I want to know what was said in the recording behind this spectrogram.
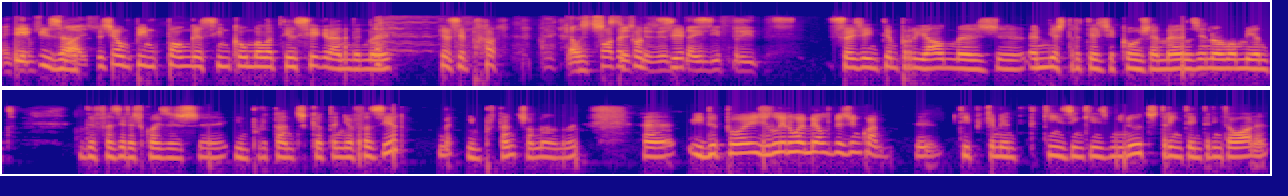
em termos Exato, pessoais. mas é um ping-pong assim com uma latência grande, não é? Quer dizer, pode, Aquelas discussões pode acontecer que a gente tem diferido. Seja em tempo real, mas uh, a minha estratégia com os e-mails é normalmente de fazer as coisas uh, importantes que eu tenho a fazer, bem, importantes ou não, não é? Uh, e depois ler o e-mail de vez em quando. tipicamente de 15 em 15 minutos, 30 em 30 horas,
